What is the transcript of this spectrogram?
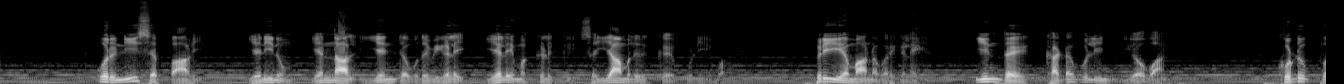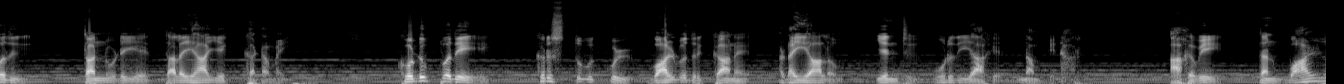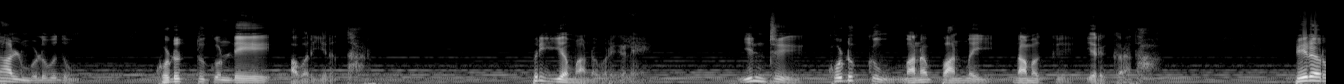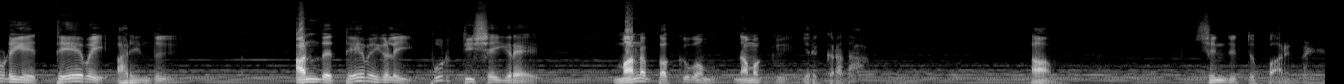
ஒரு நீச பாவி எனினும் என்னால் இயன்ற உதவிகளை ஏழை மக்களுக்கு செய்யாமல் இருக்க முடியுமா? பிரியமானவர்களே இந்த கடவுளின் யோவான் கொடுப்பது தன்னுடைய தலையாய கடமை. கொடுப்பதே கிறிஸ்துவுக்குள் வாழ்வதற்கான அடையாளம் என்று உறுதியாக நம்பினார். ஆகவே தன் வாழ்நாள் முழுவதும் கொடுத்து கொண்டே அவர் இருந்தார். பிரியமானவர்களே இன்று கொடுக்கும் மனப்பான்மை நமக்கு இருக்கிறதா? பிறருடைய தேவை அறிந்து அந்த தேவைகளை பூர்த்தி செய்கிற மனப்பக்குவம் நமக்கு இருக்கிறதா? ஆம் சிந்தித்து பாருங்கள்.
